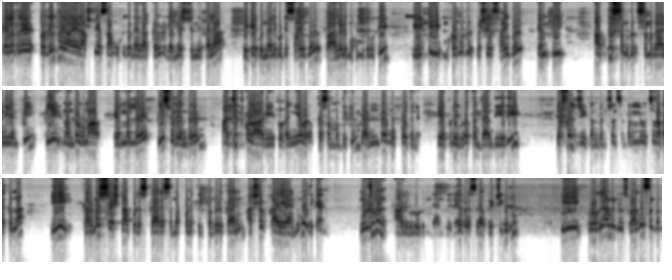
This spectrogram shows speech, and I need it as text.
കേരളത്തിലെ പ്രഗത്ഭരായ രാഷ്ട്രീയ സാമൂഹിക നേതാക്കൾ Ramesh Chennithala P K Kunhalikutty Sahib Paladi Muhammad Kutty E T Muhammad Basheer Sahib M P Abdul Samad Samadani M P P Nandakumar M L A P Surendran Ajith Kolady തുടങ്ങിയവരൊക്കെ സംബന്ധിക്കും രണ്ട് മുപ്പതിന് ഏപ്രിൽ ഇരുപത്തി അഞ്ചാം തീയതി എഫ് എൽ ജി കൺവെൻഷൻ സെന്ററിൽ വെച്ച് നടക്കുന്ന ഈ കർമ്മശ്രേഷ്ഠ പുരസ്കാര സമർപ്പണത്തിൽ പങ്കെടുക്കാനും അഷ്റഫ് ഖായെ അനുമോദിക്കാനും മുഴുവൻ ആളുകളോടും ഞാൻ വിനയപുരസ്സരം അപേക്ഷിക്കുന്നു. ഈ പ്രോഗ്രാമിന്റെ ഒരു സ്വാഗത സംഘം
